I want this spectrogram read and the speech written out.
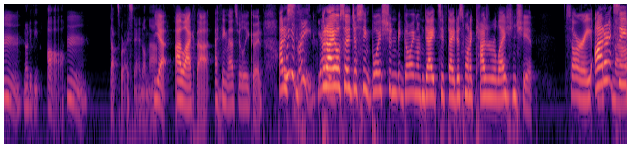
Mm, not if you are. mm. That's where I stand on that. Yeah, I like that. I think that's really good. I we just, agreed. But I also just think boys shouldn't be going on dates if they just want a casual relationship. Sorry, I don't Nah, see.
